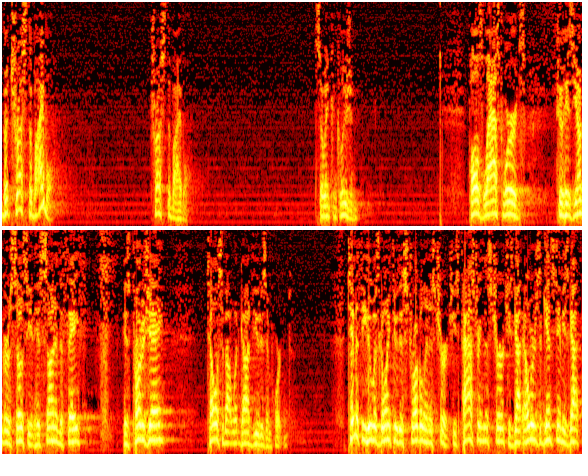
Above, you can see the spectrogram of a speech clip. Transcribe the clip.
But trust the Bible. Trust the Bible. So, in conclusion, Paul's last words to his younger associate, his son in the faith, his protege, tell us about what God viewed as important. Timothy, who was going through this struggle in his church, he's pastoring this church, he's got elders against him, he's got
